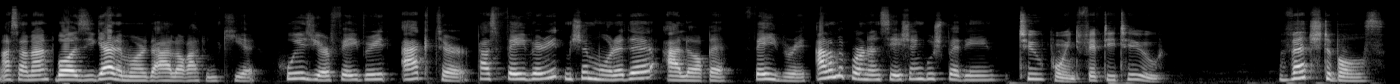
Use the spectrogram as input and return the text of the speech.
مثلا بازیگر مورد علاقتون کیه؟ Who is your favorite actor? پس favorite میشه مورد علاقه. Favorite. الان به pronunciation گوش بدین. 2.52. Vegetables.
